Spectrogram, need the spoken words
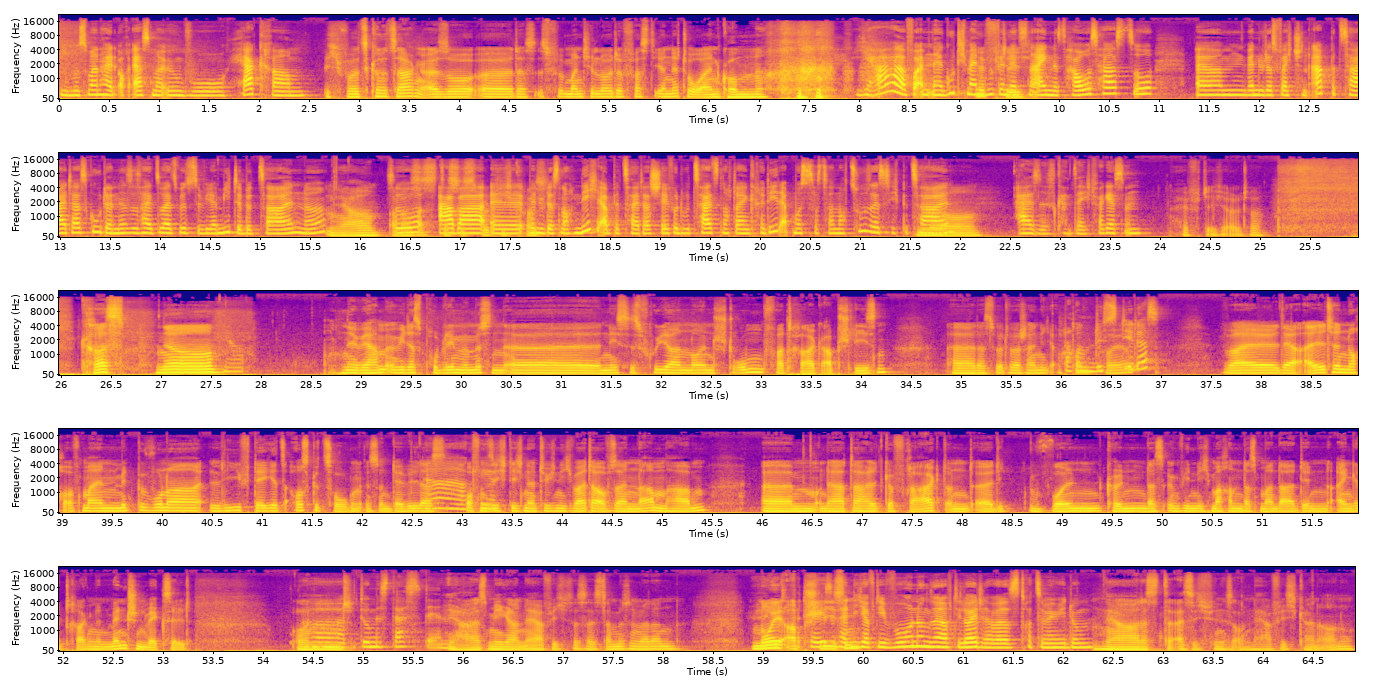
Die muss man halt auch erstmal irgendwo herkramen. Ich wollte es gerade sagen, also äh, das ist für manche Leute fast ihr Nettoeinkommen, ne? Ja, vor allem, na gut, ich meine, gut, wenn du jetzt ein eigenes Haus hast, so, ähm, wenn du das vielleicht schon abbezahlt hast, gut, dann ist es halt so, als würdest du wieder Miete bezahlen, ne? Ja, So, aber, ist, aber äh, wenn du das noch nicht abbezahlt hast, vor, du zahlst noch deinen Kredit ab, musst das dann noch zusätzlich bezahlen. Ja, Also, das kannst du echt vergessen. heftig, Alter. Krass. Ja. Ja. Ne, wir haben irgendwie das Problem, wir müssen äh, nächstes Frühjahr einen neuen Stromvertrag abschließen. Äh, das wird wahrscheinlich auch Warum dann wisst teuer. ihr das? Weil der alte noch auf meinen Mitbewohner lief, der jetzt ausgezogen ist und der will das Ah, okay. offensichtlich natürlich nicht weiter auf seinen Namen haben. Ähm, und er hat da halt gefragt und äh, die wollen, können das irgendwie nicht machen, dass man da den eingetragenen Menschen wechselt. Und oh, wie dumm ist das denn? ja, ist mega nervig. Das heißt, da müssen wir dann neu die Verträge sind abschließen. halt nicht auf die Wohnung, sondern auf die Leute, aber das ist trotzdem irgendwie dumm. Ja, das, da- also ich finde es auch nervig, keine Ahnung.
